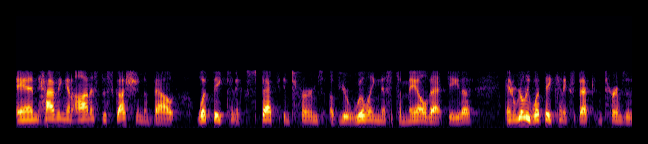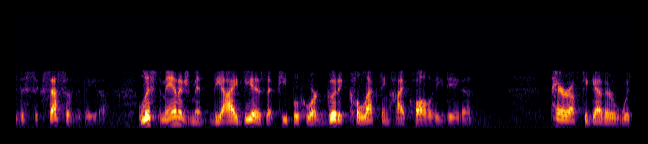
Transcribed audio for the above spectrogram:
and having an honest discussion about what they can expect in terms of your willingness to mail that data and really what they can expect in terms of the success of the data. List management, the idea is that people who are good at collecting high quality data pair up together with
